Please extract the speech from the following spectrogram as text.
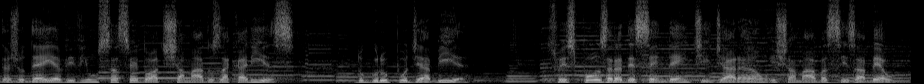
da Judéia, vivia um sacerdote chamado Zacarias, do grupo de Abia. Sua esposa era descendente de Araão e chamava-se Isabel.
